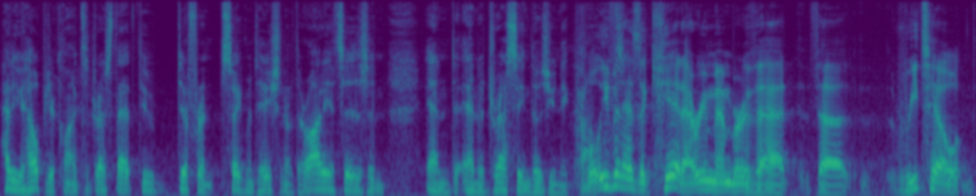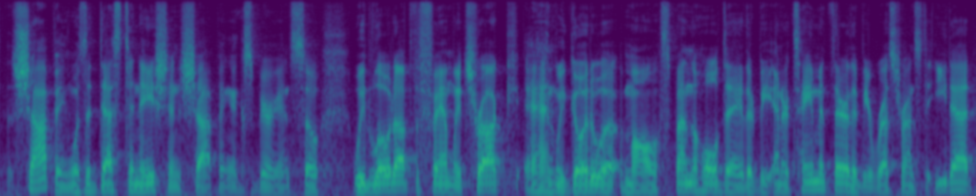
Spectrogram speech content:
how do you help your clients address that through different segmentation of their audiences and and and addressing those unique problems? Well, even as a kid, I remember that the retail shopping was a destination shopping experience. So we'd load up the family truck and we'd go to a mall, spend the whole day. There'd be entertainment there, there'd be restaurants to eat at.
